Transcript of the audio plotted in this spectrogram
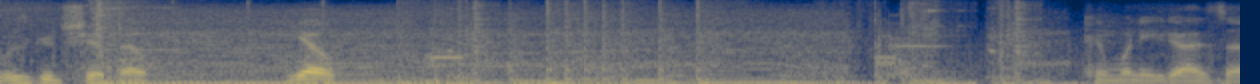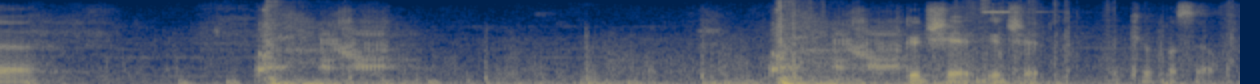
was good shit though. Yo. Can one of you guys uh Good shit, good shit. I killed myself.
